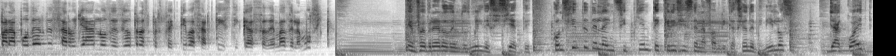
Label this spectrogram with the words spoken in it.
para poder desarrollarlos desde otras perspectivas artísticas, además de la música. En febrero del 2017, consciente de la incipiente crisis en la fabricación de vinilos, Jack White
